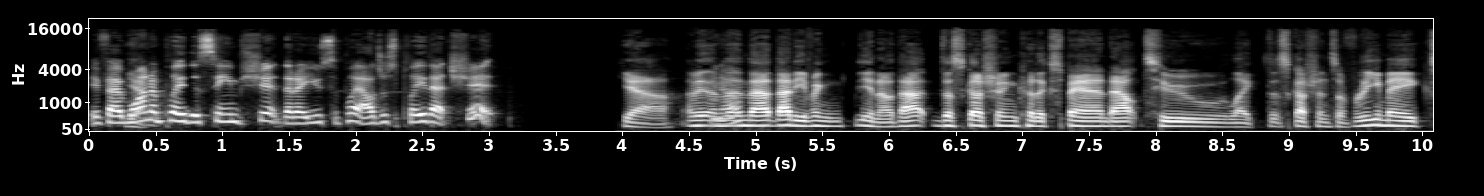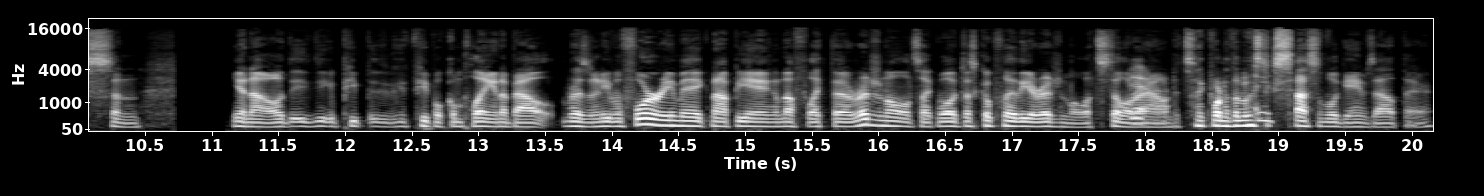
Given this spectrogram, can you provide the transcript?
If I yeah. want to play the same shit that I used to play, I'll just play that shit. Yeah, I mean, and, and, that that even you know that discussion could expand out to like discussions of remakes and you know the, the people people complain about Resident Evil 4 remake not being enough like the original. It's like, well, just go play the original. It's still around. It's like one of the most accessible games out there.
